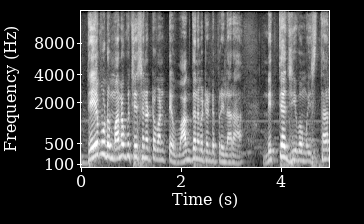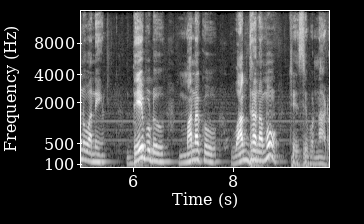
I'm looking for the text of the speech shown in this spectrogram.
దేవుడు మనకు చేసినటువంటి వాగ్దానం ఏంటంటే ప్రియులారా నిత్య జీవము ఇస్తాను అని దేవుడు మనకు వాగ్దానము చేసి ఉన్నాడు.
